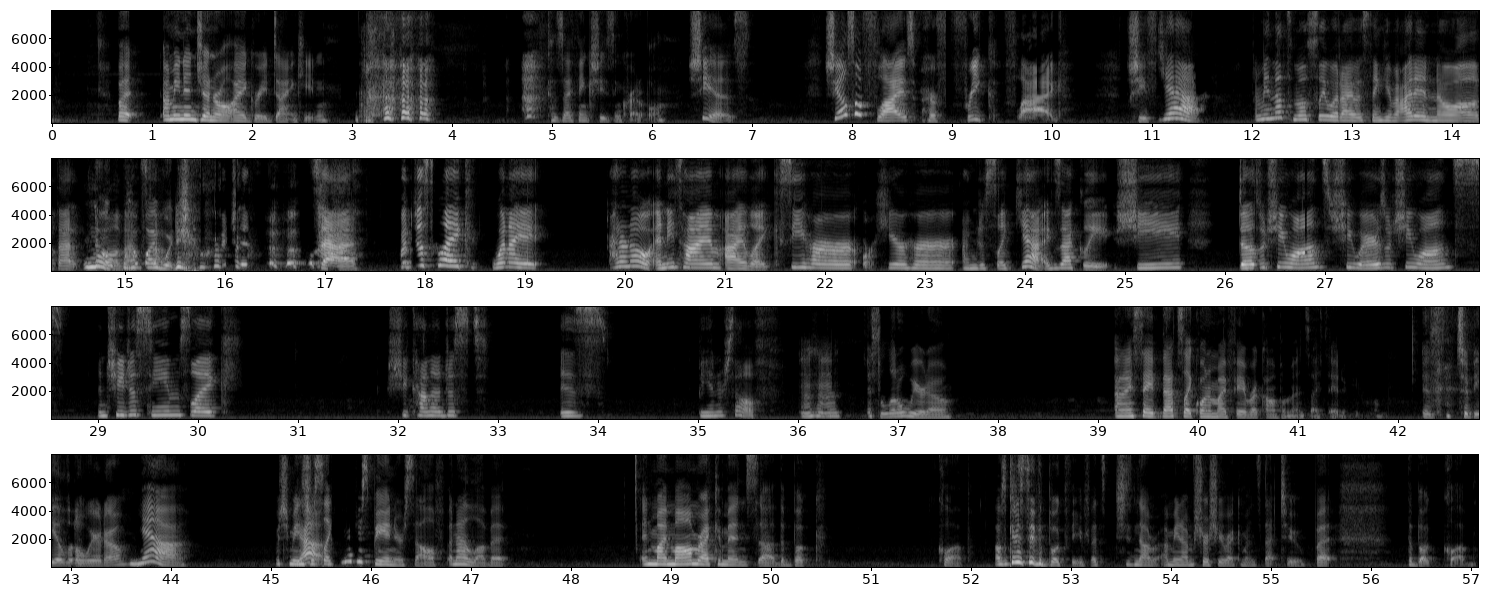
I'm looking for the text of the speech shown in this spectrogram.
But I mean, in general, I agree, Diane Keaton, because I think she's incredible. she is. She also flies her freak flag. She Yeah. I mean, that's mostly what I was thinking about. I didn't know all of that. all No, of that why stuff, would you? Which is sad. But just like when I, I don't know, anytime I like see her or hear her, I'm just like, yeah, exactly. She does what she wants. She wears what she wants. And she just seems like she kind of just is being herself. hmm Just a little weirdo. And I say that's like one of my favorite compliments I say to people. is to be a little weirdo. Yeah. Which means just like you're just being yourself. And I love it. And my mom recommends uh, the book club. I was going to say the book thief. That's she's not, I mean, I'm sure she recommends that too, but the book club.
